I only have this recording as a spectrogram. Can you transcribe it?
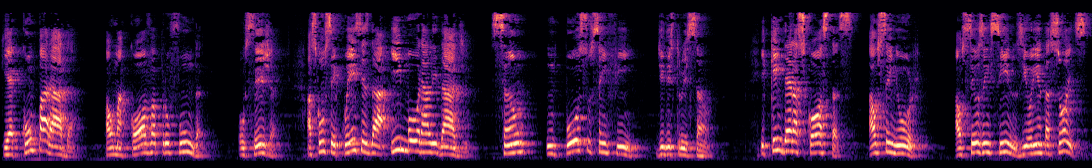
que é comparada a uma cova profunda, ou seja, as consequências da imoralidade são um poço sem fim de destruição. E quem der as costas ao Senhor, aos seus ensinos e orientações,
